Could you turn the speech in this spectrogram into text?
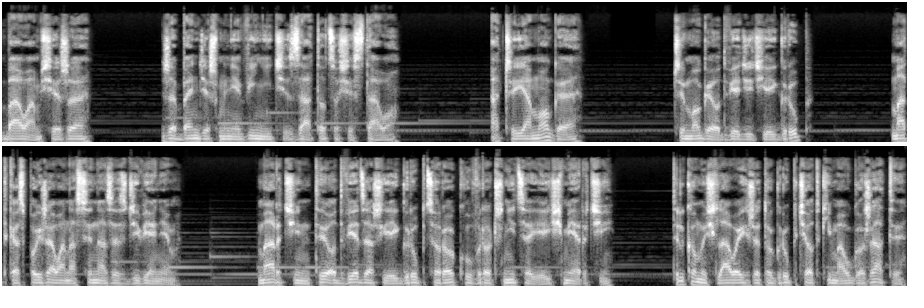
Bałam się, że... że będziesz mnie winić za to, co się stało. A czy ja mogę? Czy mogę odwiedzić jej grób? Matka spojrzała na syna ze zdziwieniem. Marcin, ty odwiedzasz jej grób co roku w rocznicę jej śmierci. Tylko myślałeś, że to grób ciotki Małgorzaty.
